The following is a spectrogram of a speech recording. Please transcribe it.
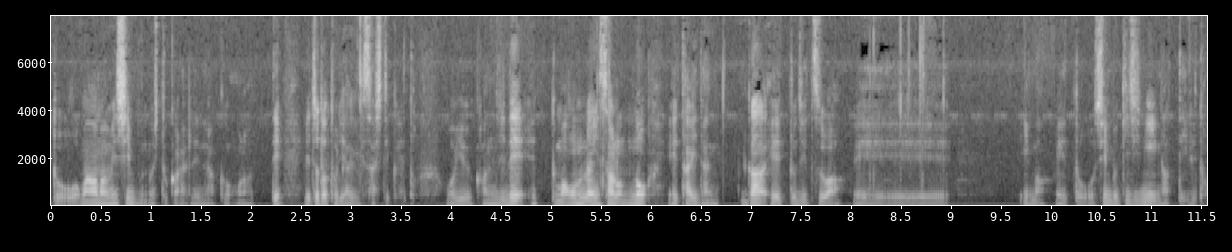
とまあ、奄美新聞の人から連絡をもらってちょっと取り上げさせてくれという感じで、えっとまあ、オンラインサロンの対談が、えっと、実は、えー、今、えっと、新聞記事になっていると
